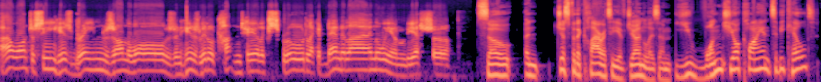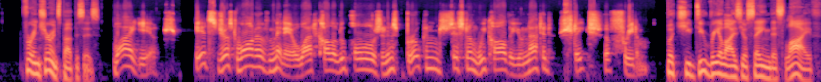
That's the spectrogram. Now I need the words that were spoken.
I want to see his brains on the walls and his little cottontail explode like a dandelion in the wind. Yes, sir. So, and just for the clarity of journalism, you want your client to be killed? For insurance purposes? Why, yes. It's just one of many white collar loopholes in this broken system we call the United States of Freedom. But you do realize you're saying this live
